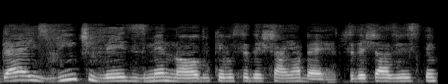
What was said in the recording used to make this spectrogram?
10, 20 vezes menor do que você deixar em aberto. Se deixar, às vezes, tem,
